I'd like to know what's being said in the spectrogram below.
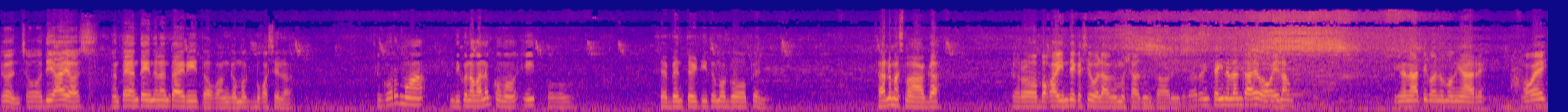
Yun, so di ayos. Antay-antay na lang tayo rito kung hanggang magbukas sila. Siguro mga, hindi ko lang alam kung mga 8 o 7.30 to mag-open. Sana mas maaga. Pero baka hindi kasi wala nang masyadong tao rito. Pero hintayin na lang tayo, okay lang. Tingnan natin kung ano mangyari. Okay?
